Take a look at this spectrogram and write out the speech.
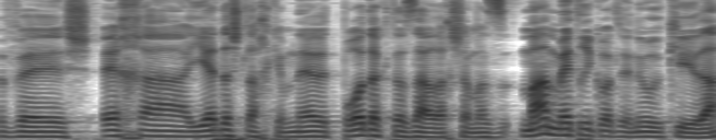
ואיך הידע שלך כמנהלת product עזר לך שם, אז מה המטריקות לניהול קהילה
